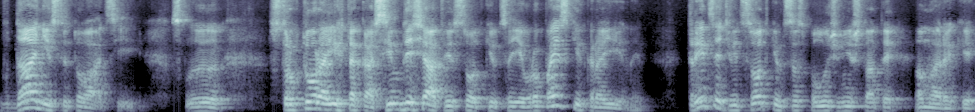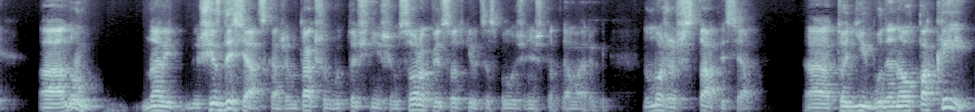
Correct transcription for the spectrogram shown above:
в даній ситуації е, структура їх така: 70% це європейські країни, 30% це Сполучені Штати Америки. А, ну, навіть 60, скажімо так, щоб бути точнішим, 40% це Сполучені Штати Америки. Ну, може ж статися, а, тоді буде навпаки,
